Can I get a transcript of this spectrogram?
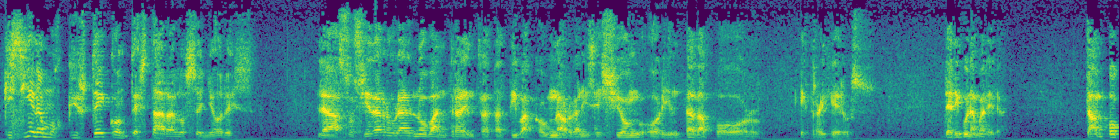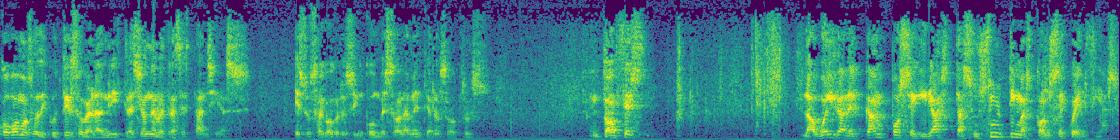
quisiéramos que usted contestara a los señores. La sociedad rural no va a entrar en tratativas con una organización orientada por extranjeros. De ninguna manera. Tampoco vamos a discutir sobre la administración de nuestras estancias. Eso es algo que nos incumbe solamente a nosotros. Entonces, la huelga del campo seguirá hasta sus últimas consecuencias.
